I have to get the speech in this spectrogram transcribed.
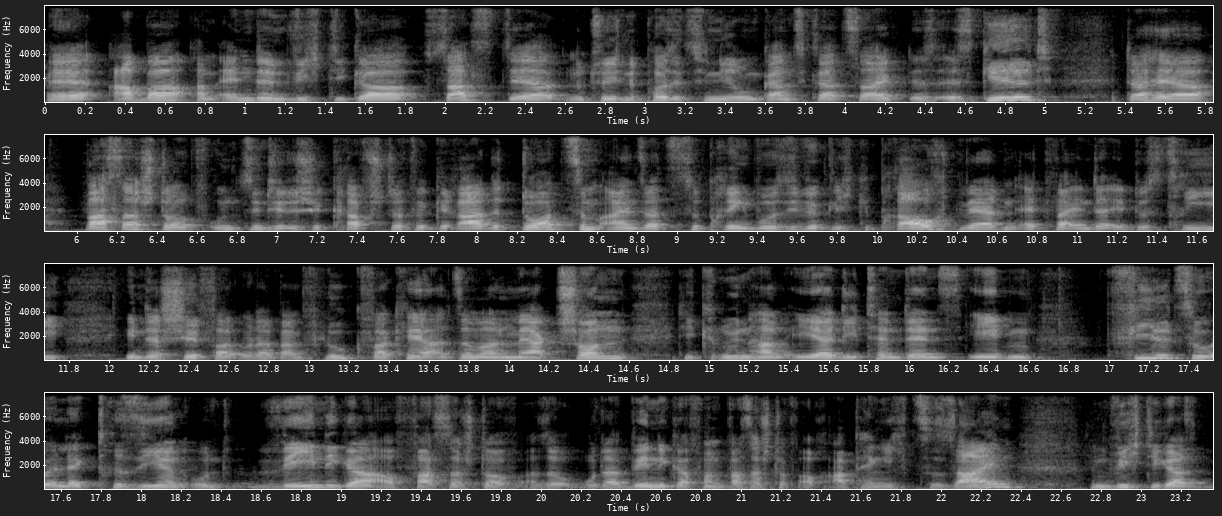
Äh, aber am Ende ein wichtiger Satz, der natürlich eine Positionierung ganz klar zeigt, ist, es gilt daher, Wasserstoff und synthetische Kraftstoffe gerade dort zum Einsatz zu bringen, wo sie wirklich gebraucht werden, etwa in der Industrie, in der Schifffahrt oder beim Flugverkehr. Also man merkt schon, die Grünen haben eher die Tendenz eben viel zu elektrisieren und weniger auf Wasserstoff, also oder weniger von Wasserstoff auch abhängig zu sein. Ein wichtiger,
